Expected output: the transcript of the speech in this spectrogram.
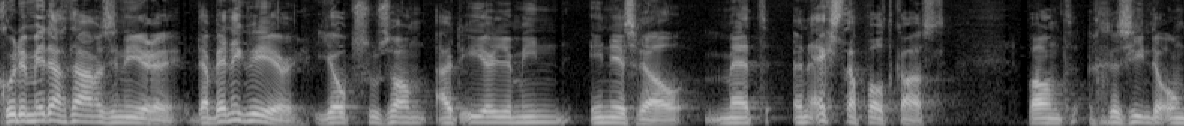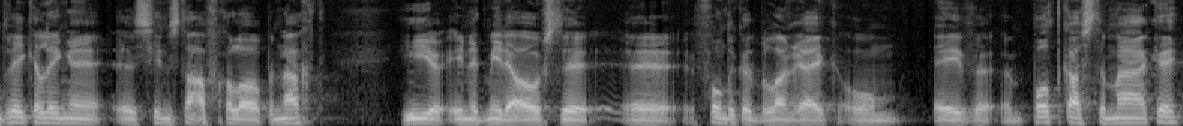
Goedemiddag, dames en heren. Daar ben ik weer, Joop Suzan uit Ierjemien in Israël, met een extra podcast. Want gezien de ontwikkelingen eh, sinds de afgelopen nacht hier in het Midden-Oosten, eh, vond ik het belangrijk om even een podcast te maken.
